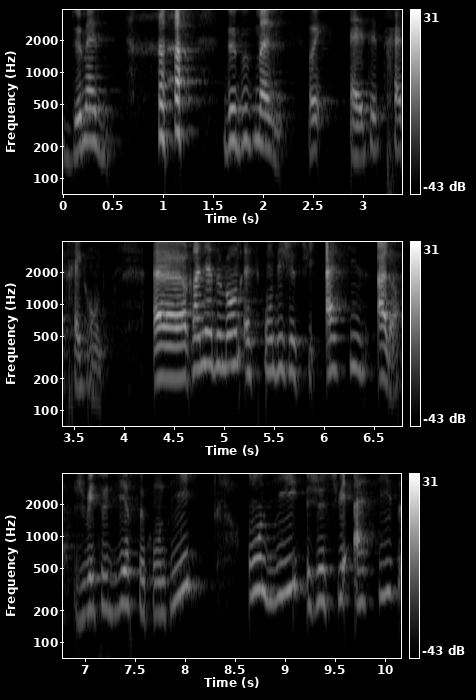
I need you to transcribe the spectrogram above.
de ma vie, de toute ma vie. Oui, elle était très très grande. Euh, Rania demande est-ce qu'on dit je suis assise Alors, je vais te dire ce qu'on dit. On dit je suis assise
